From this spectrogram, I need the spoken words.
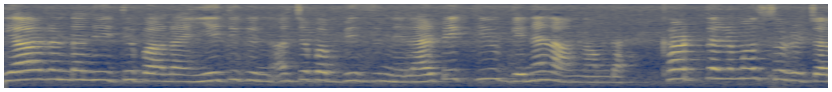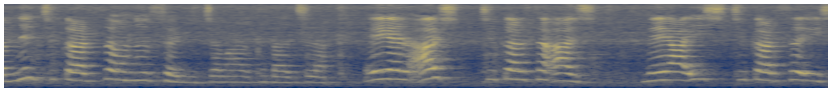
Yarından itibaren 7 gün acaba bizi neler bekliyor genel anlamda? Kartlarıma soracağım. Ne çıkarsa onu söyleyeceğim arkadaşlar. Eğer aşk çıkarsa aşk veya iş çıkarsa iş,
